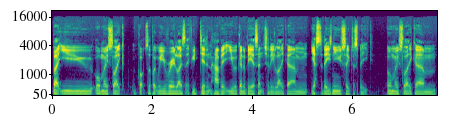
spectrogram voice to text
but you almost like got to the point where you realised that if you didn't have it, you were going to be essentially like um, yesterday's news, so to speak. Almost like um,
